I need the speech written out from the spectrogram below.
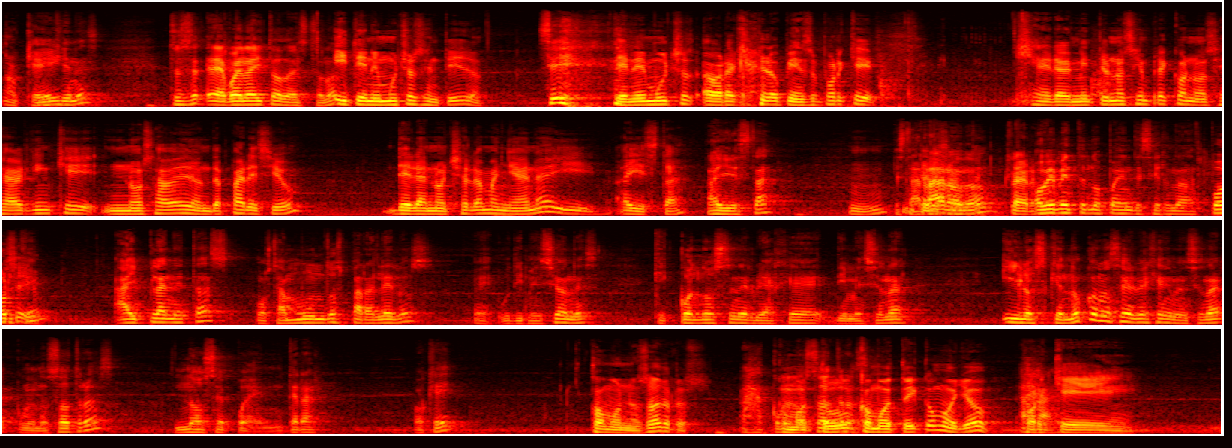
Ok. ¿Me entiendes? Entonces, eh, bueno, hay todo esto, ¿no? Y tiene mucho sentido. Sí. Tiene muchos, ahora que lo pienso, porque generalmente uno siempre conoce a alguien que no sabe de dónde apareció de la noche a la mañana y ahí está. Ahí está. Está raro, ¿no? Claro. Obviamente no pueden decir nada porque Sí. hay planetas, o sea, mundos paralelos eh, o dimensiones que conocen el viaje dimensional. Y los que no conocen el viaje dimensional, como nosotros, no se pueden enterar. ¿Ok? Como nosotros. Ajá, como como, nosotros. tú, como tú y como yo. Ajá.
